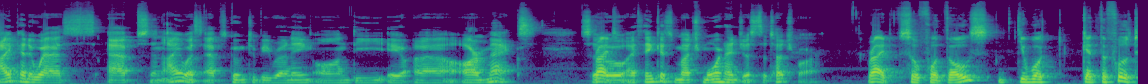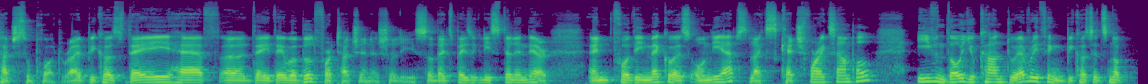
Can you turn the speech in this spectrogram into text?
iPadOS apps and iOS apps going to be running on the uh, ARM Macs. So Right. I think it's much more than just the touch bar. Right. So for those, you would get the full touch support, right? Because they have uh, they they were built for touch initially, so that's basically still in there. And for the macOS only apps like Sketch, for example, even though you can't do everything because it's not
